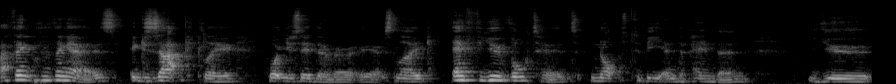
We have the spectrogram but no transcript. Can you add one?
I think the thing is exactly what you said there, Verity. It's like if you voted not to be independent, you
